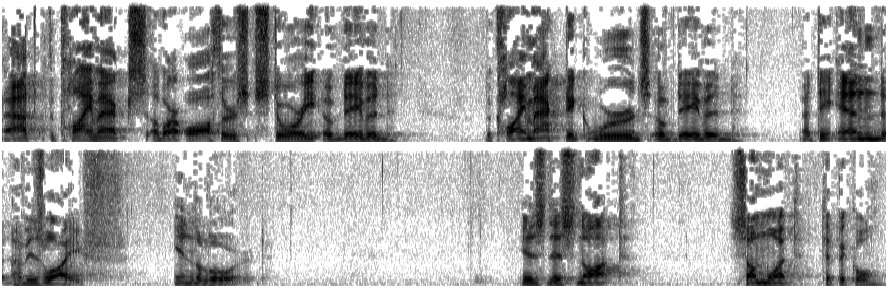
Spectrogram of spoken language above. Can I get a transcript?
At the climax of our author's story of David, the climactic words of David at the end of his life in the Lord. Is this not somewhat typical?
